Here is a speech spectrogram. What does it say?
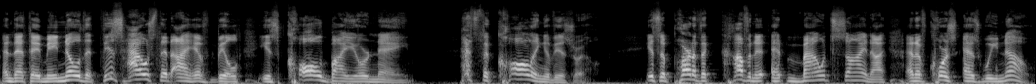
and that they may know that this house that I have built is called by your name. That's the calling of Israel. It's a part of the covenant at Mount Sinai, and of course, as we know,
